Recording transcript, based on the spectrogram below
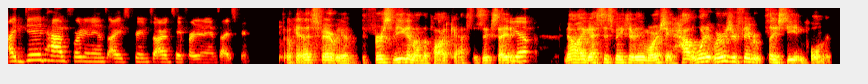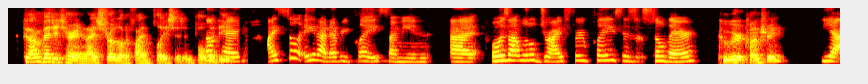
I did have Ferdinand's ice cream, so I would say Ferdinand's ice cream. Okay, that's fair. We have the first vegan on the podcast. It's exciting. Yep. Now I guess this makes everything more interesting. How what where was your favorite place to eat in Pullman? Because I'm vegetarian and I struggle to find places in Pullman. Okay. I still ate at every place. I mean, uh, what was that little drive-through place? Is it still there? Cougar Country. Yeah,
